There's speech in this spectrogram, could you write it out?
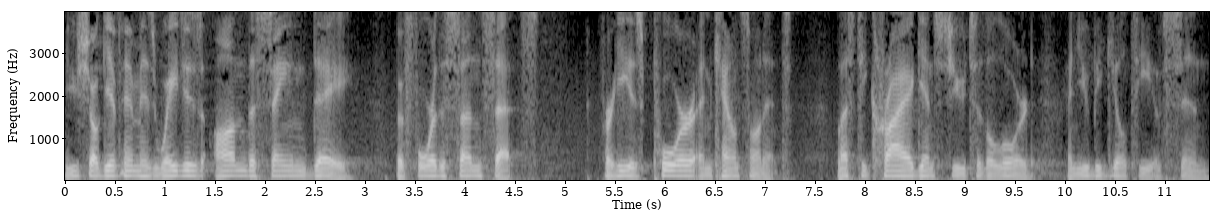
You shall give him his wages on the same day before the sun sets, for he is poor and counts on it, lest he cry against you to the Lord and you be guilty of sin.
